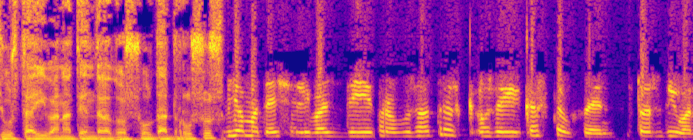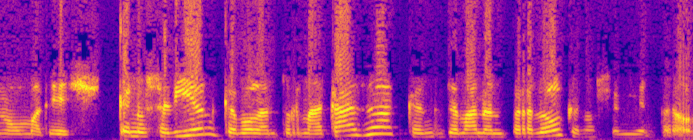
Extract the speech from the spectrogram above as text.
just ahir van atendre dos soldats russos. Jo mateixa li vaig dir, però vosaltres, o sigui, què esteu fent? Tots diuen el mateix, que no sabien, que volen tornar a casa, que ens demanen perdó, que no sabien, però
